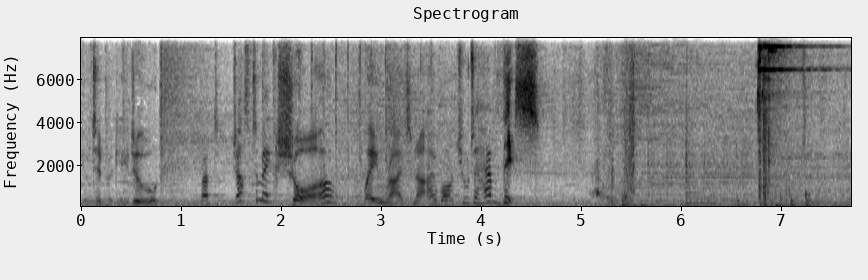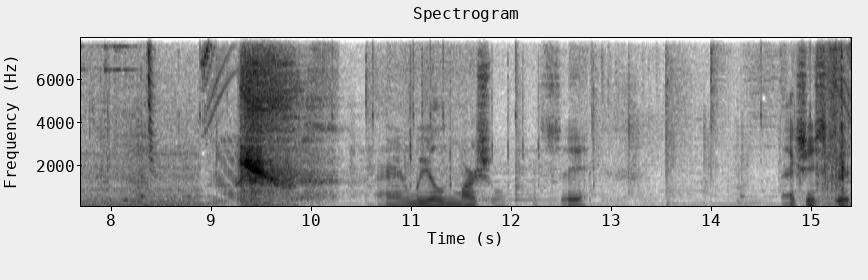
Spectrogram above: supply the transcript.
You typically do. But just to make sure, Wainwright and I want you to have this. Iron Wheeled Marshal. Let's see. Actually, screw it.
